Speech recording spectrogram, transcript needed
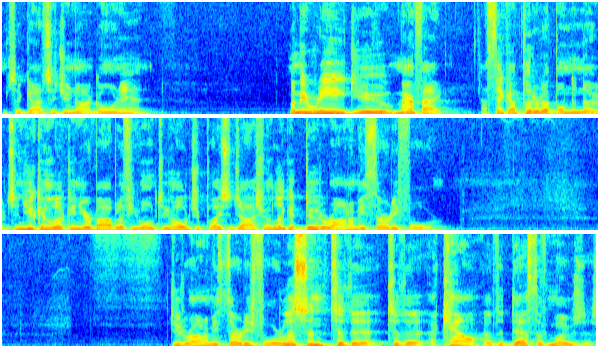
And so God said, You're not going in. Let me read you. Matter of fact, I think I put it up on the notes, and you can look in your Bible if you want to. Hold your place in Joshua and look at Deuteronomy 34. Deuteronomy 34. Listen to the, to the account of the death of Moses.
